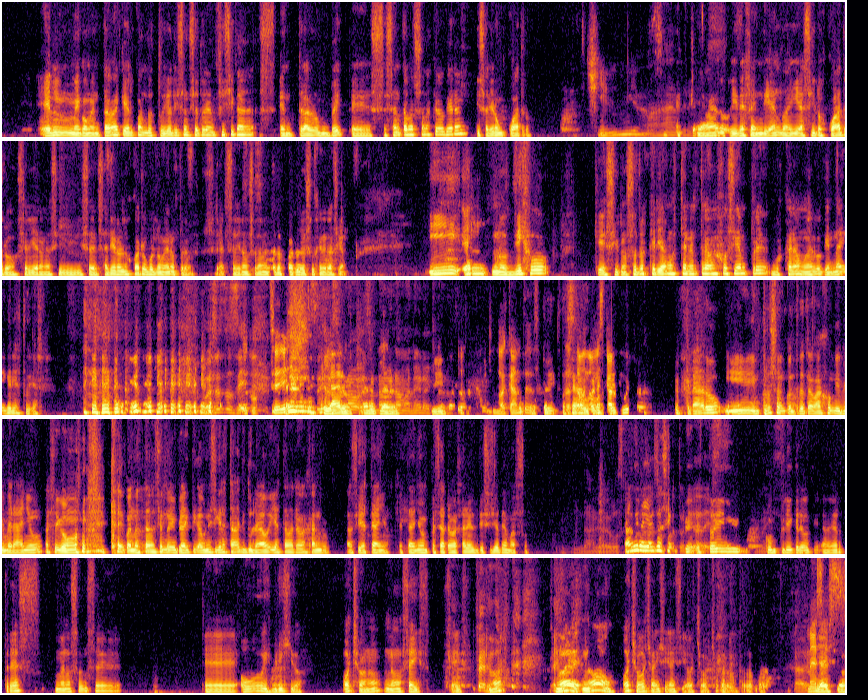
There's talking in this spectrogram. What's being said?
él me comentaba que él cuando estudió licenciatura en física entraron 60 eh, personas creo que eran y salieron 4. Claro, y defendiendo ahí así los cuatro, se vieron así, se salieron los cuatro por lo menos, pero salieron solamente los cuatro de su generación. Y él nos dijo que si nosotros queríamos tener trabajo siempre, buscáramos algo que nadie quería estudiar. Pues eso sí. Sí, claro, claro, claro. Manera, Vacantes. o sea, Claro, y incluso encontré trabajo en mi primer año, así como cuando estaba haciendo mi práctica, aún ni siquiera estaba titulado y ya estaba trabajando, así este año. Este año empecé a trabajar el 17 de marzo. ah, mira, ya casi estoy, cumplí creo que, a ver, 3 menos 11, eh, uy, brígido, 8, ¿no? No, 6, 6. Perdón. ¿no? 9, no, 8, 8, ahí sí, ahí sí, 8, 8, perdón, perdón, perdón. Meses.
